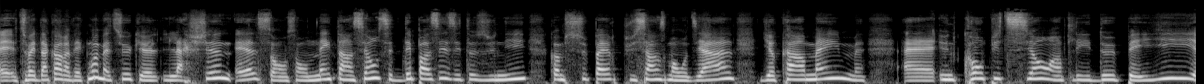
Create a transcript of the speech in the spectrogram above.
euh, tu vas être d'accord avec moi, Mathieu, que la Chine, elle, son, son intention, c'est de dépasser les États-Unis comme superpuissance mondiale. Il y a quand même une compétition entre les deux pays.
